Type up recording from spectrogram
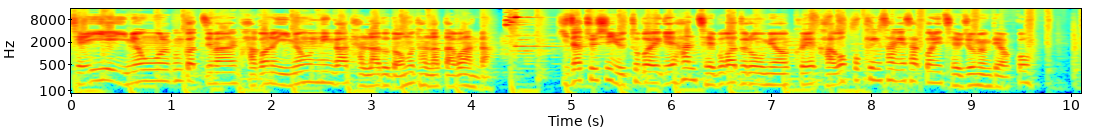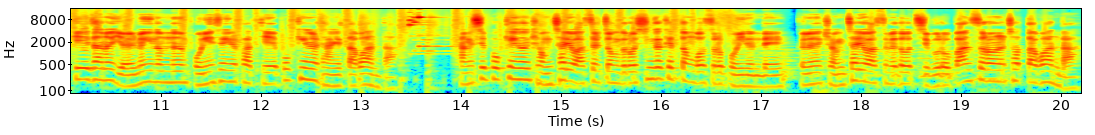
제2의 이명웅을 꿈꿨지만 과거는 이명웅님과 달라도 너무 달랐다고 한다. 기자 출신 유튜버에게 한 제보가 들어오며 그의 과거 폭행 상해 사건이 재조명되었고 피해자는 10명이 넘는 본인 생일 파티에 폭행을 당했다고 한다. 당시 폭행은 경찰이 왔을 정도로 심각했던 것으로 보이는데 그는 경찰이 왔음에도 집으로 빤스런을 쳤다고 한다.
